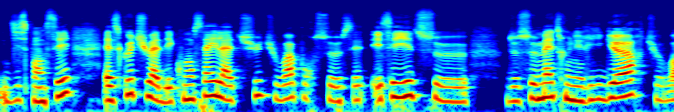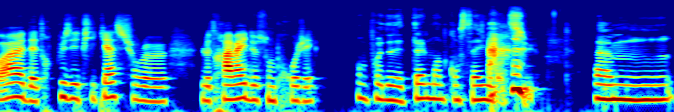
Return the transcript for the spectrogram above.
dispenser. Est-ce que tu as des conseils là-dessus, tu vois, pour se, essayer de se de se mettre une rigueur, tu vois, d'être plus efficace sur le, travail de son projet On pourrait donner tellement de conseils là-dessus.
